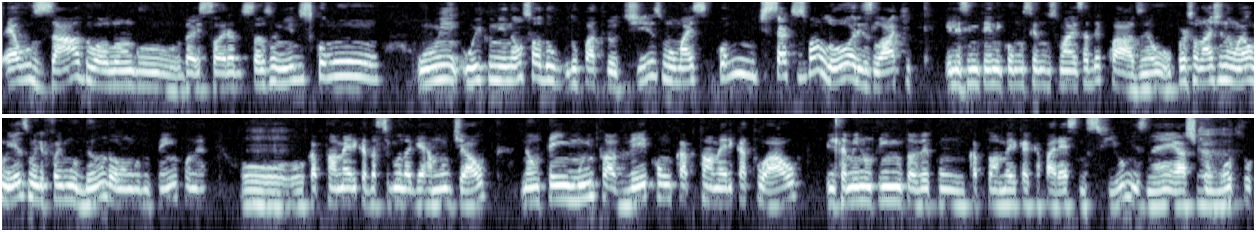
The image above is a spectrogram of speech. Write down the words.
é usado ao longo da história dos Estados Unidos como um, um ícone não só do, do, patriotismo, mas como de certos valores lá que eles entendem como sendo os mais adequados. Né? O, o, personagem não é o mesmo, ele foi mudando ao longo do tempo, né? O, o, Capitão América da Segunda Guerra Mundial não tem muito a ver com o Capitão América atual. Ele também não tem muito a ver com o Capitão América que aparece nos filmes, né? Acho que é um outro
